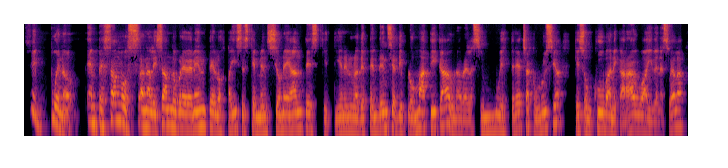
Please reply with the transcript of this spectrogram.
Sí, bueno, empezamos analizando brevemente los países que mencioné antes que tienen una dependencia diplomática, una relación muy estrecha con Rusia, que son Cuba, Nicaragua y Venezuela.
